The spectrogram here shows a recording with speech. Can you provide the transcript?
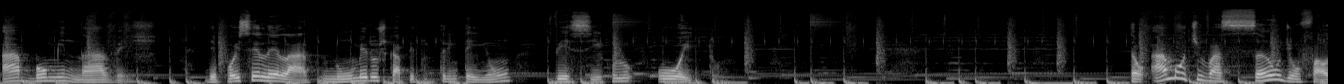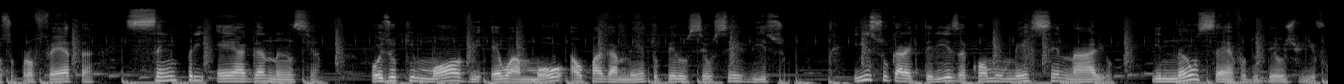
abomináveis. Depois você lê lá Números capítulo 31, versículo 8. Então, a motivação de um falso profeta sempre é a ganância, pois o que move é o amor ao pagamento pelo seu serviço. Isso o caracteriza como mercenário e não servo do Deus vivo.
